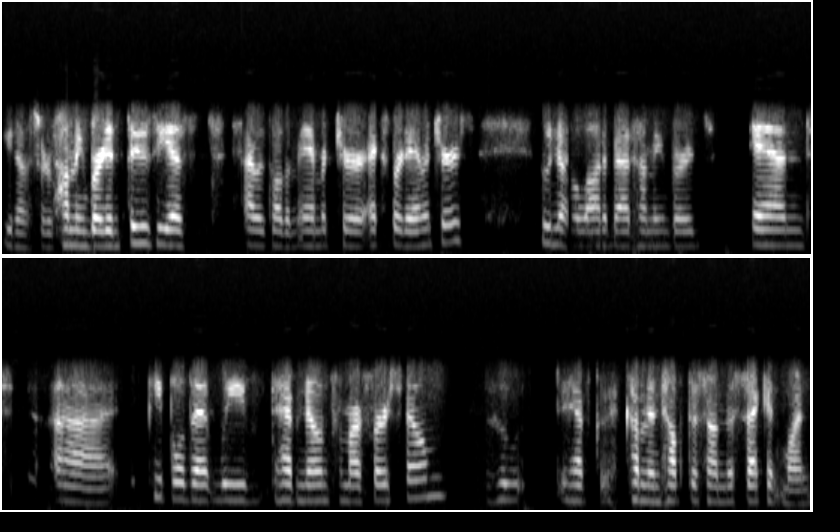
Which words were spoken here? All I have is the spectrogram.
you know sort of hummingbird enthusiasts. I would call them amateur, expert amateurs, who know a lot about hummingbirds, and uh, people that we have known from our first film who have come and helped us on the second one.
